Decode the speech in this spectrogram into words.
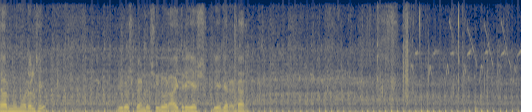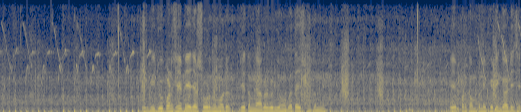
અઢારનું મોડલ છે. Hero Splendor silver I three S બે હજાર અઢાર. એક બીજું પણ છે બે હજાર સોળનું મોડલ, જે તમને આગળ વિડીયોમાં બતાવીશ હું તમને. એ પણ કંપની ફિટિંગ ગાડી છે.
